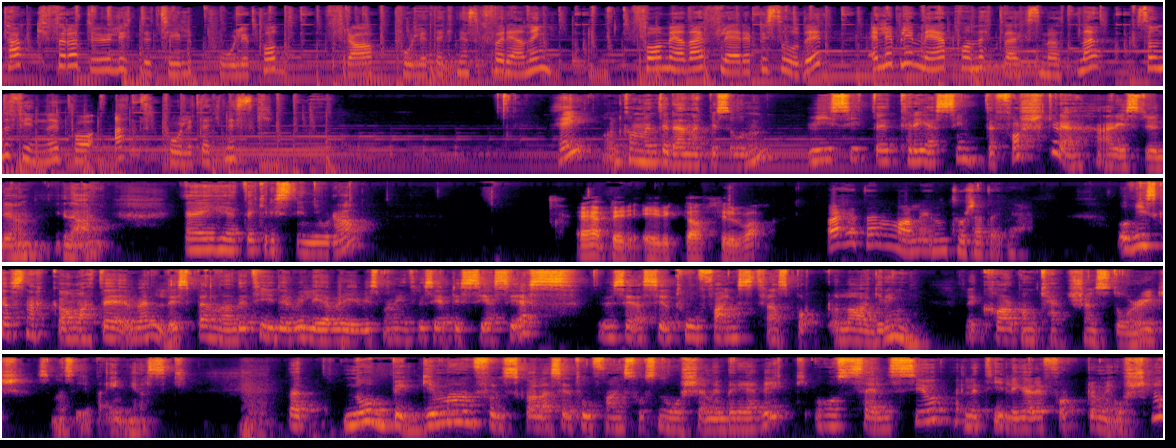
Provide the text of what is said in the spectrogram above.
Takk for at du lyttet til Polipod fra Politeknisk forening. Få med deg flere episoder, eller bli med på nettverksmøtene som du finner på at polyteknisk. Hei, velkommen til denne episoden. Vi sitter tre sinte forskere her i studioen i dag. Jeg heter Kristin Jordal. Jeg heter Eirik da Silva. Og jeg heter Malin Thorsæter. Og vi skal snakke om at det er veldig spennende tider vi lever i hvis man er interessert i CCS, dvs. Si CO2-fangst, transport og lagring. Eller Carbon Capture and Storage, som man sier på engelsk. Nå bygger man fullskala CO2-fangst hos Norcem i Brevik og hos Celsio, eller tidligere Fortum i Oslo.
